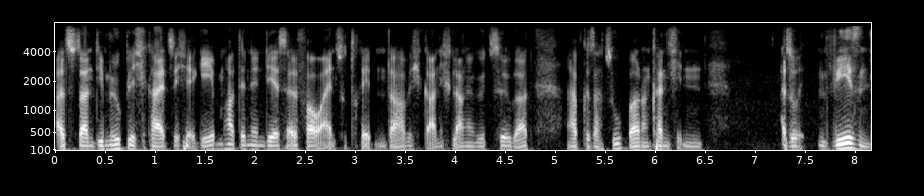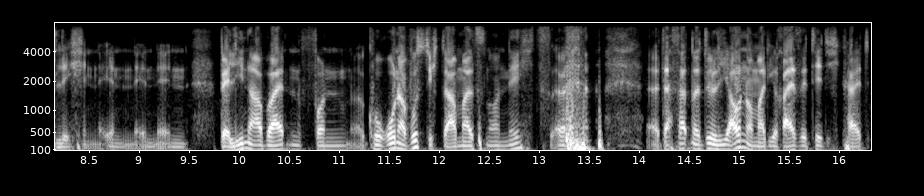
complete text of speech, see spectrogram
als dann die Möglichkeit sich ergeben hat, in den DSLV einzutreten, da habe ich gar nicht lange gezögert und habe gesagt, super, dann kann ich in also im Wesentlichen in, in, in Berlin arbeiten. Von Corona wusste ich damals noch nichts. Das hat natürlich auch nochmal die Reisetätigkeit,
